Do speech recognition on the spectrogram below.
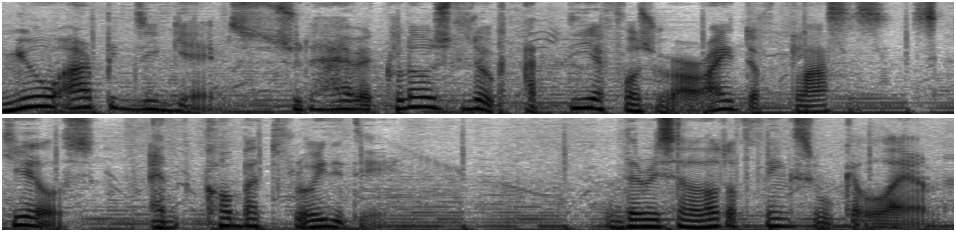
new RPG games should have a close look at DFO's variety of classes, skills, and combat fluidity. There is a lot of things we can learn.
